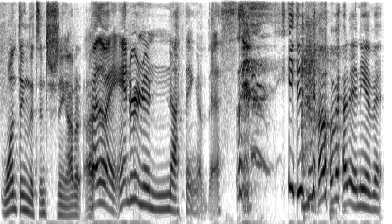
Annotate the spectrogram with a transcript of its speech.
one thing that's interesting, I don't. I, By the way, Andrew knew nothing of this. he didn't know about any of it.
